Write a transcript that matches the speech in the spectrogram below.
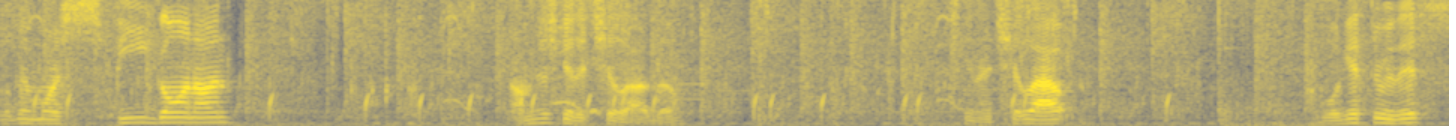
little bit more speed going on? I'm just gonna chill out though. Just gonna chill out. We'll get through this.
